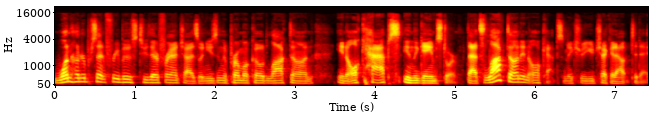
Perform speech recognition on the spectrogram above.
100% free boost to their franchise when using the promo code locked on in all caps in the game store. That's locked on in all caps. Make sure you check it out today.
